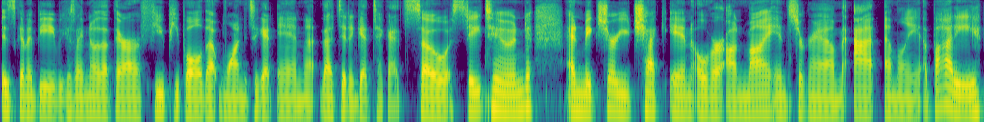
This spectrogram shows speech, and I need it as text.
is going to be because I know that there are a few people that wanted to get in that didn't get tickets. So stay tuned and make sure you check in over on my Instagram at Emily Abadi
